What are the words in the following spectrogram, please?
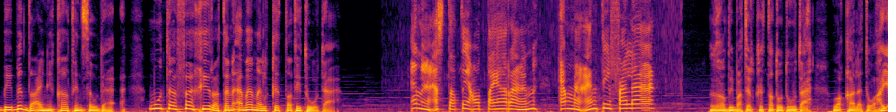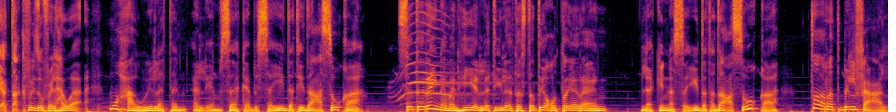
ببضع نقاط سوداء متفاخرة أمام القطة توتة أنا أستطيع الطيران أما أنت فلا. غضبت القطة توتة وقالت وهي تقفز في الهواء محاولة الإمساك بالسيدة دعسوقة سترين من هي التي لا تستطيع الطيران؟ لكن السيدة دعسوقة طارت بالفعل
